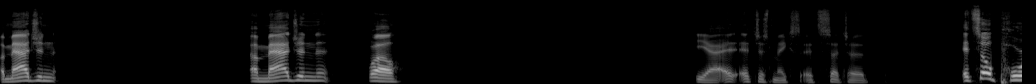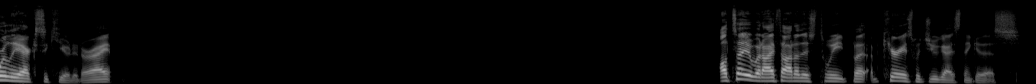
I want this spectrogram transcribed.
Imagine, imagine, well, yeah, it, it just makes it's such a, it's so poorly executed. All right. I'll tell you what I thought of this tweet, but I'm curious what you guys think of this.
